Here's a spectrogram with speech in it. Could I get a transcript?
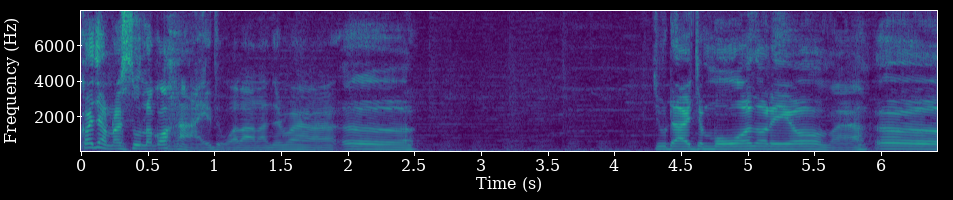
ก็อย่างน้อยสุดแล้วก็หายถึงเวลานั้นใช่ไหมเออจูไดจะโมตัวนี้ก็มาเออ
